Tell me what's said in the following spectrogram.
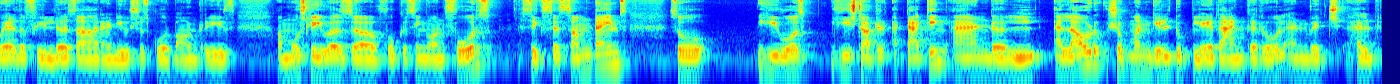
where the fielders are and use to score boundaries mostly he was focusing on fours sixes sometimes so he was he started attacking and uh, allowed Shubman Gill to play the anchor role and which helped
